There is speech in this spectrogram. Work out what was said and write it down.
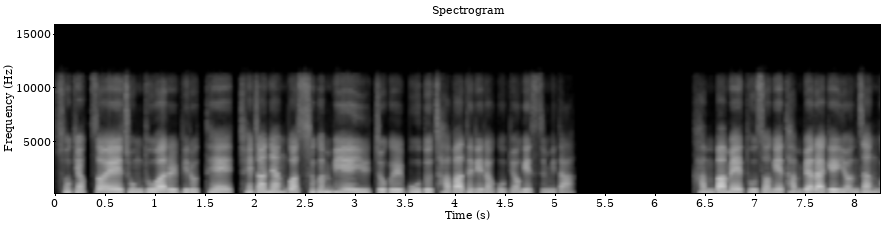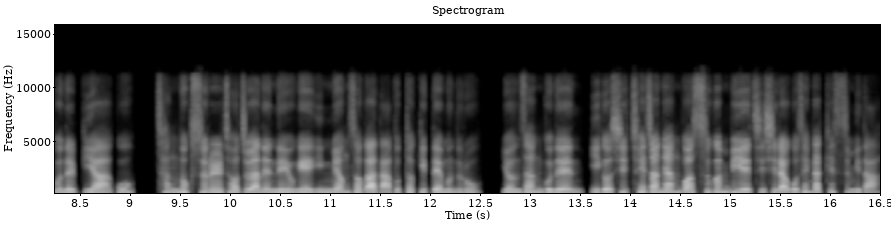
소격서에 종도화를 비롯해 최전향과 수근비의 일족을 모두 잡아들이라고 명했습니다. 간밤에 도성에 담벼락에 연산군을 비하하고 장녹수를 저주하는 내용의 익명서가 나붙었기 때문으로 연산군은 이것이 최전향과 수근비의 짓이라고 생각했습니다.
